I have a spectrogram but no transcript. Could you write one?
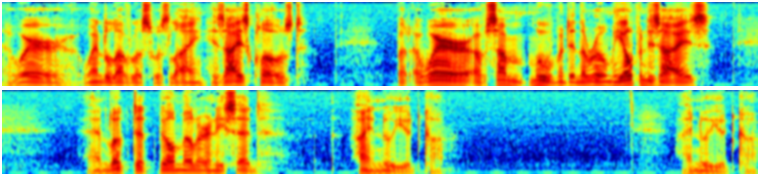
uh, where Wendell Lovelace was lying, his eyes closed, but aware of some movement in the room. He opened his eyes and looked at Bill Miller and he said, I knew you'd come. I knew you'd come.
